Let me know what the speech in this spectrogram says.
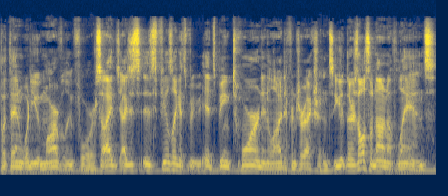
But then, what are you marveling for? So I, I just it feels like it's it's being torn in a lot of different directions. You, there's also not enough lands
